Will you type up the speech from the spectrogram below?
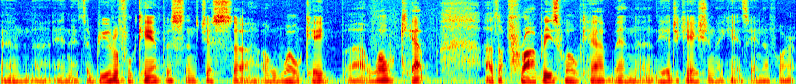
and uh, and it's a beautiful campus and just uh, a well kept, uh, well kept. Uh, the property's well kept, and uh, the education. I can't say enough art.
